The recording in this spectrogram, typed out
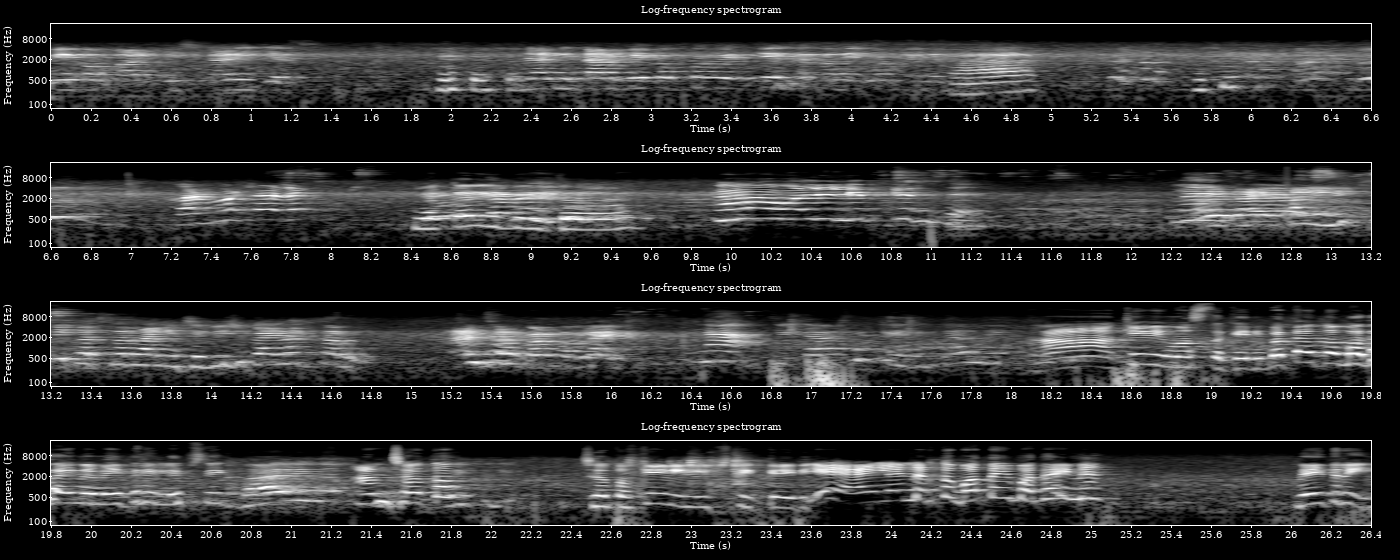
મેકઅપ આર્ટિસ્ટ આવી ગયા છે. તારો મેકઅપ કરવો કે છે તને હા. મેં કરી દીધો મમ્મા ઓલી લિપ્ટન છે. અરે તારે ખાલી છે બીજું કાંઈ નથી કરવું. આન્સર કરતો લાઈ હા કેવી મસ્ત કરી. બતાવ તો બધાને નૈત્રી લિપસ્ટિક આમ છો તો? છો તો કેવી લિપસ્ટિક કરી? એ આઈલાઇનર તો બતાવી બધાને નૈત્રી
